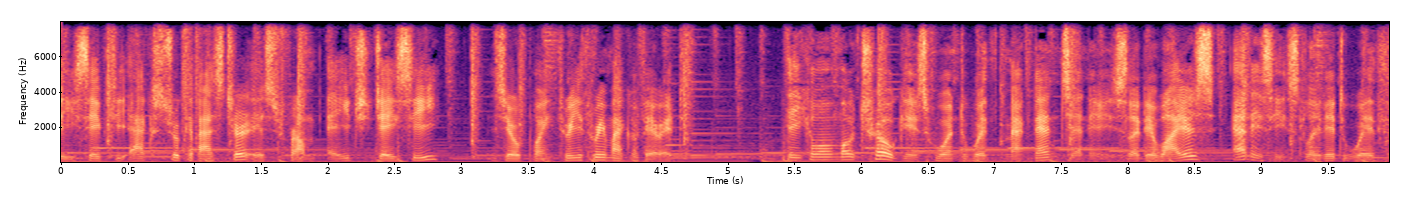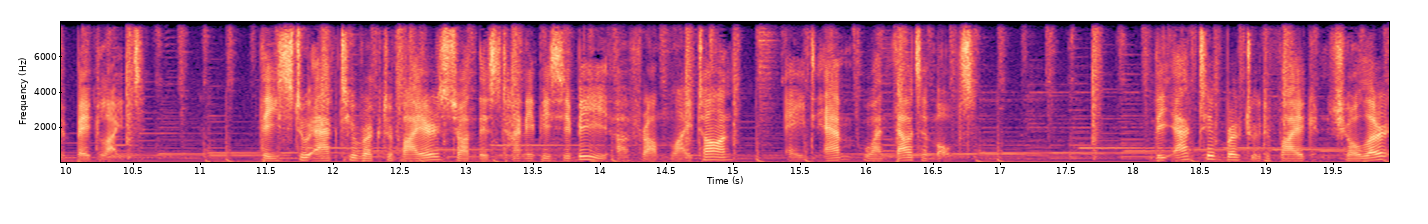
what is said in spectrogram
The safety X2 capacitor is from HJC, 0.33 microfarad. The common choke is wound with magnet and insulated wires and is insulated with bakelite. These two active rectifiers on this tiny PCB are from Lite-On, 8A 1000 volts. The active rectifier controller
